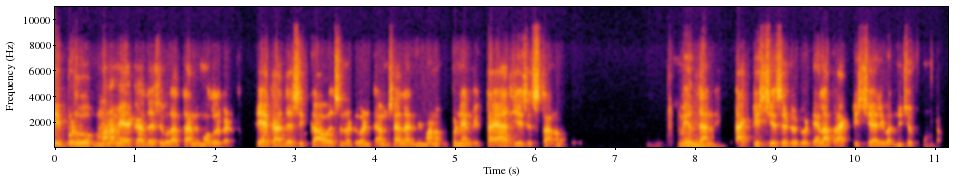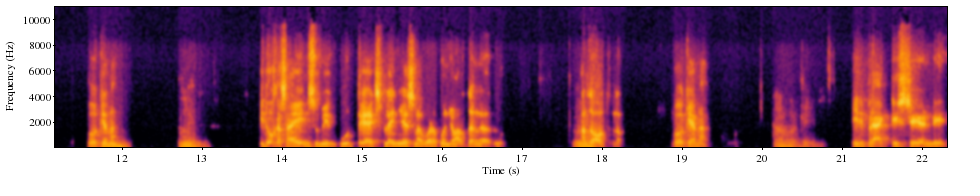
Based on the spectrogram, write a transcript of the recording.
ఇప్పుడు మనం ఏకాదశి వ్రతాన్ని మొదలు పెడతాం. ఏకాదశికి కావాల్సినటువంటి అంశాలన్నీ మనం ఇప్పుడు నేను మీకు తయారు చేసి ఇస్తాను. మీరు. దాన్ని ప్రాక్టీస్ చేసేటటువంటి ఎలా ప్రాక్టీస్ చేయాలి ఇవన్నీ చెప్పుకుంటాం. ఓకేనా. ఇది ఒక సైన్స్ మీకు పూర్తిగా ఎక్స్ప్లెయిన్ చేసినా కూడా కొంచెం అర్థం కాదు. ఉమ్. అర్థమవుతుందా? ఓకేనా? ఇది ప్రాక్టీస్ చేయండి.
